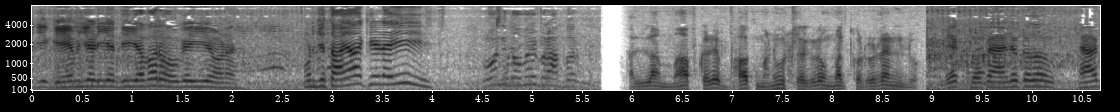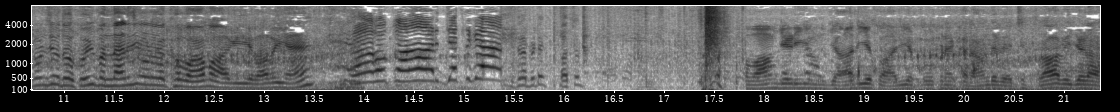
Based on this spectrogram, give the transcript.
ਹਾਂਜੀ ਗੇਮ ਜਿਹੜੀ ਅੱਧੀ ਓਵਰ ਹੋ ਗਈ ਹੁਣ। ਹੁਣ ਜਿਤਾਇਆ ਕਿਹੜਾ ਹੀ ਉਹ ਨਹੀਂ ਦੋਵੇਂ ਬਰਾਬਰ ਅੱਲਾ ਮਾਫ ਕਰੇ ਬਹੁਤ ਮਨੂਸ ਲੱਗ ਮਤ ਕਰੋ ਰਹਿਣ ਲੋ ਦੇਖੋ ਭੈਣ ਜੋ ਕਦੋਂ ਹੈ ਕੌਣ ਸੀ ਉਦੋਂ ਕੋਈ ਬੰਦਾ ਨਹੀਂ ਹੁਣ ਵੇਖੋ ਵਾਮ ਆ ਗਈ ਹੈ ਬਾਬਾ ਜੀ ਹੈ। ਆਹੋ ਕਾਲਾ ਜਿੱਤ ਗਿਆ। ਇਧਰ ਬੇਟੇ ਪਾਸ ਆਵਾਮ ਜਿਹੜੀ ਹੁਣ ਜਾ ਰਹੀ ਹੈ ਭਾਜੀ ਆਪੋ ਆਪਣੇ ਘਰਾਂ ਦੇ ਵਿੱਚ। ਰਾਹ ਵੀ ਜਿਹੜਾ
